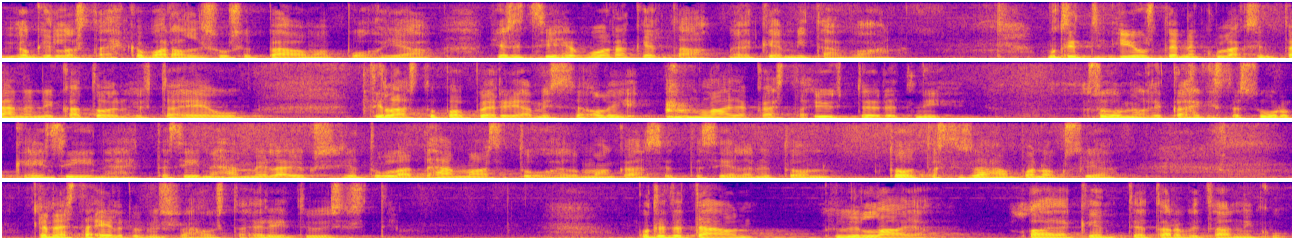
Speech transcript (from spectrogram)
jonkinlaista ehkä varallisuus- ja pääomapohjaa. Ja sitten siihen voi rakentaa melkein mitä vaan. Mutta sitten just ennen kuin läksin tänne, niin katoin yhtä EU-tilastopaperia, missä oli laajakaista yhteydet, niin Suomi oli kaikista surkein siinä, että siinähän meillä yksi, ja tullaan tähän maaseutuohjelmaan kanssa, että siellä nyt on, toivottavasti saadaan panoksia, ja näistä elpymisrahoista erityisesti. Mutta että tämä on hyvin laaja, laaja kenttä ja tarvitaan niin kuin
